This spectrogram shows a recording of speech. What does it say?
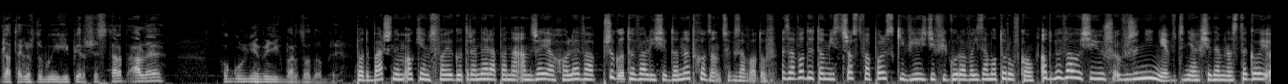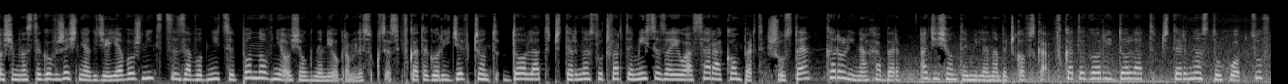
dlatego że to był ich pierwszy start, ale ogólnie wynik bardzo dobry. Pod bacznym okiem swojego trenera pana Andrzeja Cholewa przygotowali się do nadchodzących zawodów. Zawody to Mistrzostwa Polski w jeździe figurowej za motorówką. Odbywały się już w Żninie w dniach 17 i 18 września, gdzie jaworzniccy zawodnicy ponownie osiągnęli ogromny sukces. W kategorii dziewcząt do lat 14 czwarte miejsce zajęła Sara Kompert, szóste Karolina Haber, a dziesiąte Milena Byczkowska. W kategorii do lat 14 chłopców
